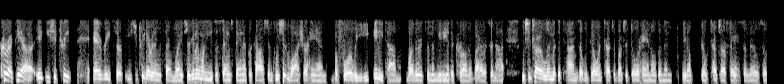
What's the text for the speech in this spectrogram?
Correct. Yeah, it, you should treat every surface. You should treat everything the same way. So you're going to want to use the same standard precautions. We should wash our hands before we eat any time, whether it's in the media the coronavirus or not. We should try to limit the times that we go and touch a bunch of door handles and then you know go touch our face and nose. So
